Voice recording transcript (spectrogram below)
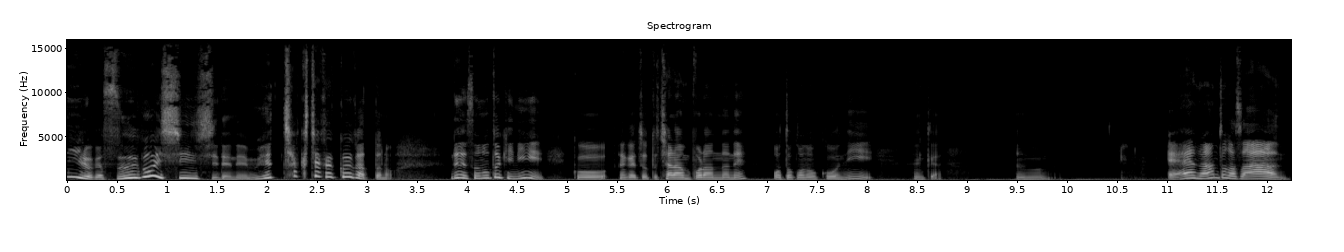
デ・ニーロがすごい紳士でね、めちゃくちゃかっこよかったの。で、その時に、こう、なんかちょっとチャランポランなね、男の子に、なんか、あの、えー、なんとかさん、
